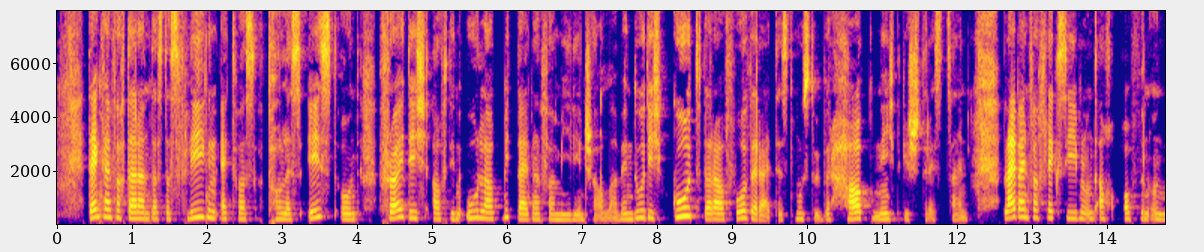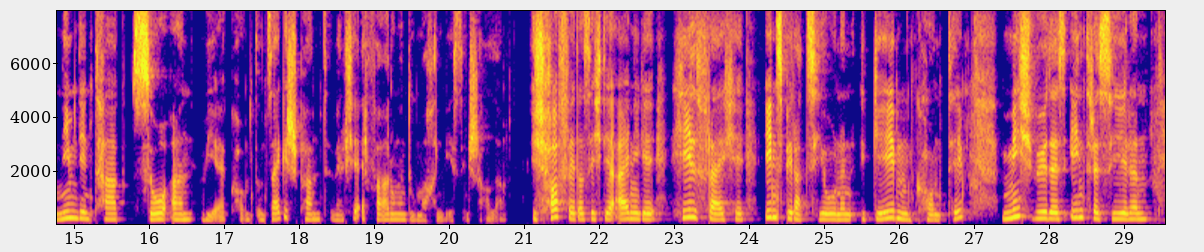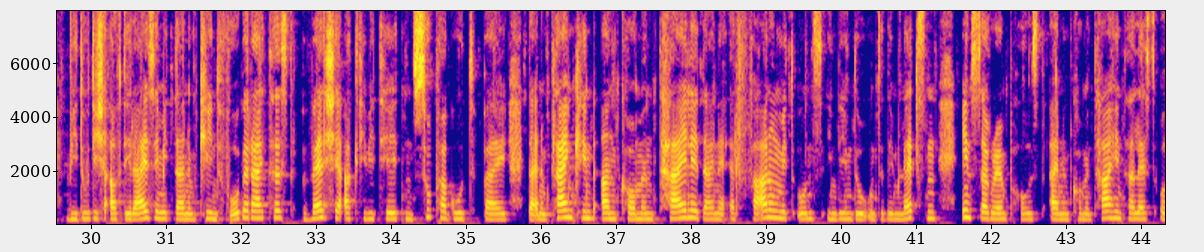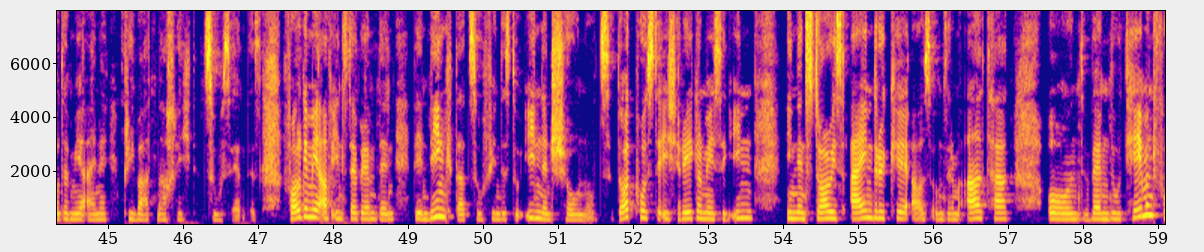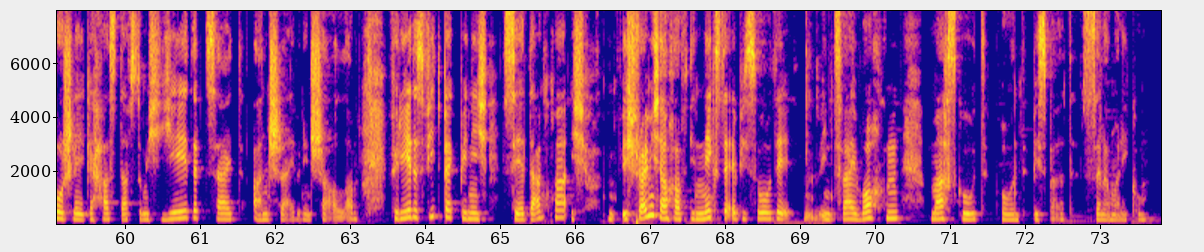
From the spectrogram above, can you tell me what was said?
Denk einfach daran, dass das Fliegen etwas Tolles ist und freu dich auf den Urlaub mit deiner Familie, inshallah. Wenn du dich gut darauf vorbereitest, musst du überhaupt nicht gestresst sein. Bleib einfach flexibel und auch offen und nimm den Tag so an, wie er kommt und sei gespannt, welche Erfahrungen du machen wirst, inshallah. Ich hoffe, dass ich dir einige hilfreiche Inspirationen geben konnte. Mich würde es interessieren, wie du dich auf die Reise mit deinem Kind vorbereitest, welche Aktivitäten super gut bei deinem Kleinkind ankommen. Teile deine Erfahrung mit uns, indem du unter dem letzten Instagram-Post einen Kommentar hinterlässt oder mir eine Privatnachricht zusendest. Folge mir auf Instagram, denn den Link dazu findest du in den Show Notes. Dort poste ich regelmäßig in, in den Stories Eindrücke aus unserem Alltag und wenn du Themenvorschläge hast, darfst du mich jederzeit anschreiben, inshallah. Für jedes Feedback bin ich sehr dankbar. Ich ich freue mich auch auf die nächste Episode in zwei Wochen. Mach's gut und bis bald. Assalamu alaikum.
